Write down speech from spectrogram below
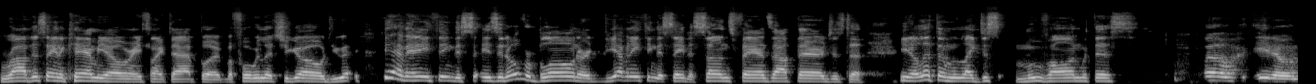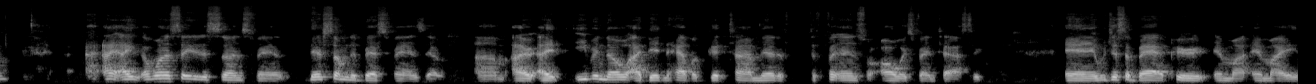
Well, Rob, this ain't a cameo or anything like that. But before we let you go, do you do you have anything to say? Is it overblown, or do you have anything to say to Suns fans out there, just to you know let them like just move on with this? Well, you know, I I, I want to say to the Suns fans, they're some of the best fans ever. Um, I, I even though I didn't have a good time there, the, the fans were always fantastic, and it was just a bad period in my in my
